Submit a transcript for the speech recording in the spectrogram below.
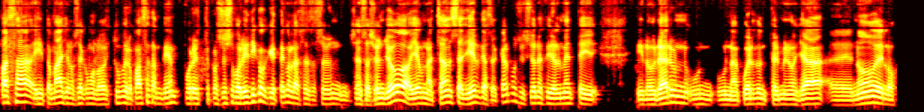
pasa, y Tomás, yo no sé cómo lo ves tú, pero pasa también por este proceso político que tengo la sensación, sensación yo, había una chance ayer de acercar posiciones finalmente y, lograr un, un, acuerdo en términos ya eh, no de los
